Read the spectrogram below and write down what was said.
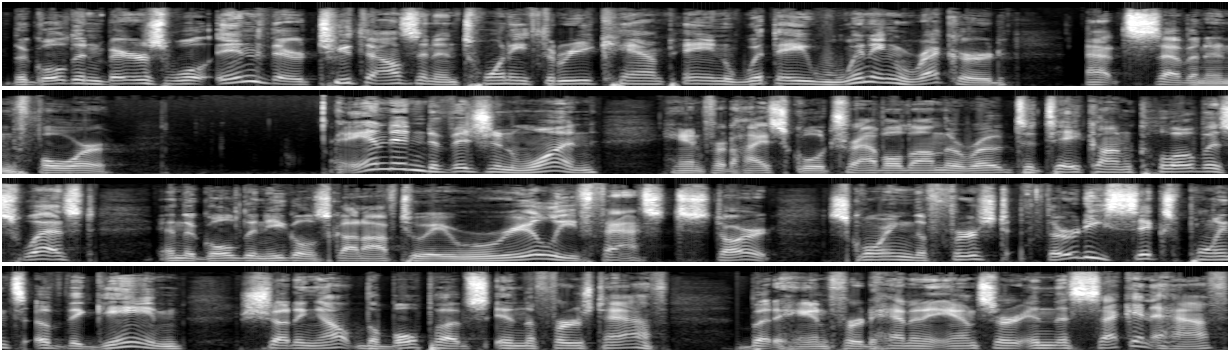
the Golden Bears will end their 2023 campaign with a winning record at 7 and 4. And in Division 1, Hanford High School traveled on the road to take on Clovis West, and the Golden Eagles got off to a really fast start, scoring the first 36 points of the game, shutting out the Bullpups in the first half. But Hanford had an answer in the second half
